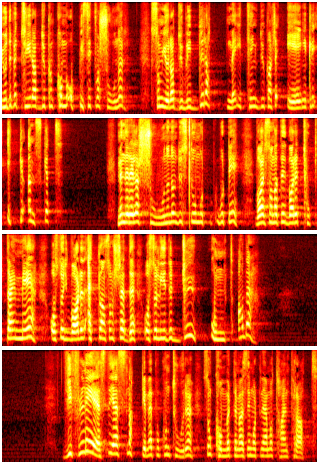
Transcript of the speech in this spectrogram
Jo, det betyr at du kan komme opp i situasjoner som gjør at du blir dratt med i ting du kanskje egentlig ikke ønsket. Men relasjonene du sto borti, var sånn at det bare tok deg med. Og så var det et eller annet som skjedde, og så lider du ondt av det. De fleste jeg snakker med på kontoret, som kommer til meg og sier Morten, jeg må ta en prat,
